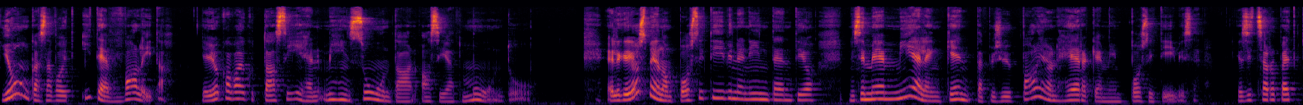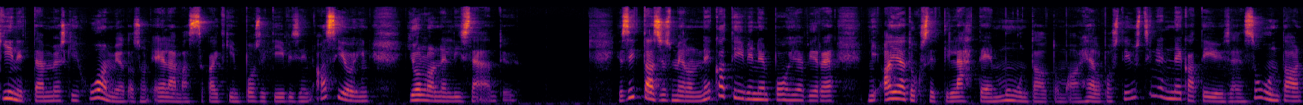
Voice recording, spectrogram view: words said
jonka sä voit itse valita, ja joka vaikuttaa siihen, mihin suuntaan asiat muuntuu. Eli jos meillä on positiivinen intentio, niin se meidän mielen kenttä pysyy paljon herkemmin positiivisena. Ja sit sä rupeat kiinnittämään myöskin huomiota sun elämässä kaikkiin positiivisiin asioihin, jolloin ne lisääntyy. Ja sitten taas, jos meillä on negatiivinen pohjavire, niin ajatuksetkin lähtee muuntautumaan helposti just sinne negatiiviseen suuntaan,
